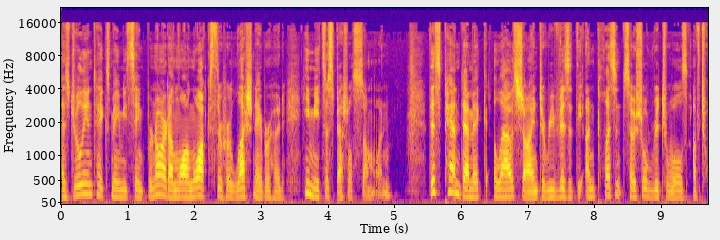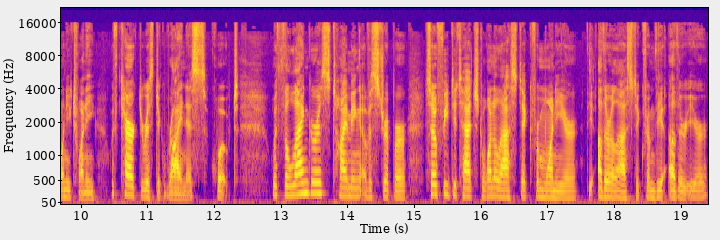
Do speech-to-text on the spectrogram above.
as Julian takes Mamie St. Bernard on long walks through her lush neighborhood, he meets a special someone. This pandemic allows Schine to revisit the unpleasant social rituals of 2020 with characteristic wryness. Quote, with the languorous timing of a stripper, Sophie detached one elastic from one ear, the other elastic from the other ear.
